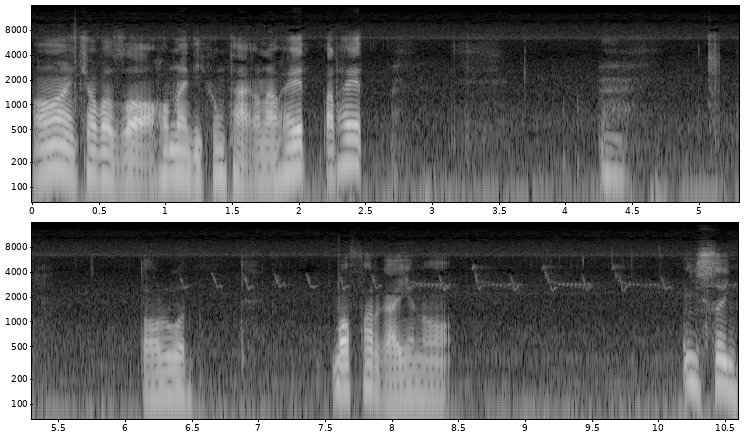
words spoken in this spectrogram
rồi, cho vào giỏ. Hôm nay thì không thả con nào hết. Bắt hết. To luôn. Bóp phát gáy cho nó y sinh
